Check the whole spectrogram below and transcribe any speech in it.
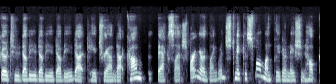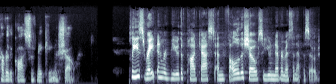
go to www.patreon.com backslash barnyard language to make a small monthly donation to help cover the costs of making the show. Please rate and review the podcast and follow the show so you never miss an episode.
